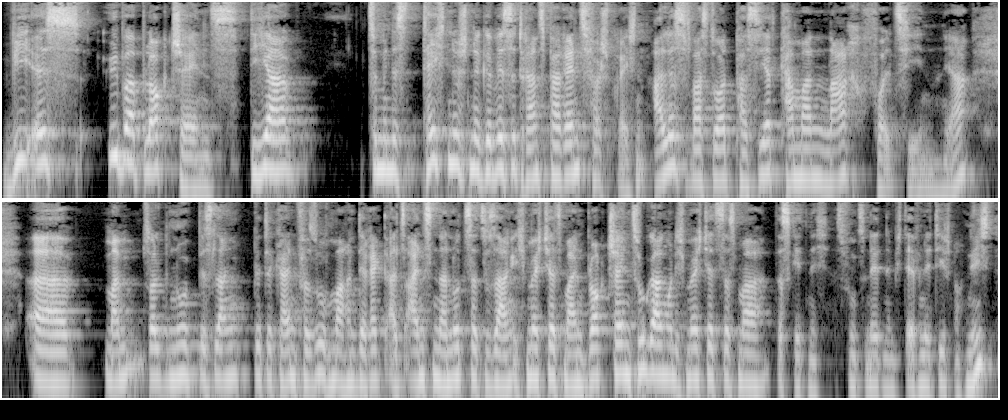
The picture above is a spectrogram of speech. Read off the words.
wie es über Blockchains, die ja zumindest technisch eine gewisse Transparenz versprechen. Alles, was dort passiert, kann man nachvollziehen. Ja, äh, man sollte nur bislang bitte keinen Versuch machen, direkt als einzelner Nutzer zu sagen, ich möchte jetzt meinen Blockchain-Zugang und ich möchte jetzt das mal, das geht nicht. Das funktioniert nämlich definitiv noch nicht.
